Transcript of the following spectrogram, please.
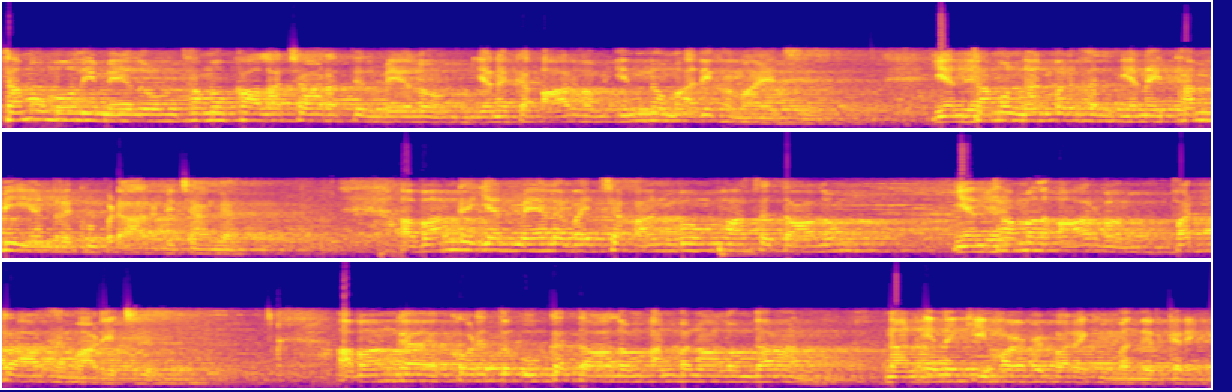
தமிழ் மொழி மேலும் தமிழ் கலாச்சாரத்தில் மேலும் எனக்கு ஆர்வம் இன்னும் அதிகமாயிடுச்சு. என் தமிழ் நண்பர்கள் என்னை தம்பி என்று கூப்பிட ஆரம்பிச்சாங்க. அவங்க என் மேல வச்ச அன்பும் பாசத்தாலும் என் தமிழ் ஆர்வம் பற்றாக மாறிச்சு அவங்க கொடுத்த ஊக்கத்தாலும் அன்பனாலும் தான் நான் இன்னைக்கு ஹார்வர்ட் வரைக்கும் வந்திருக்கிறேன்.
